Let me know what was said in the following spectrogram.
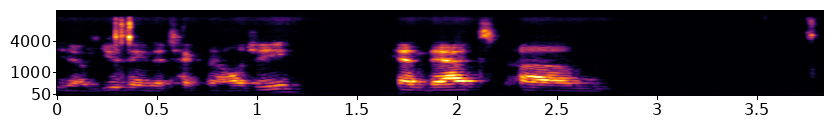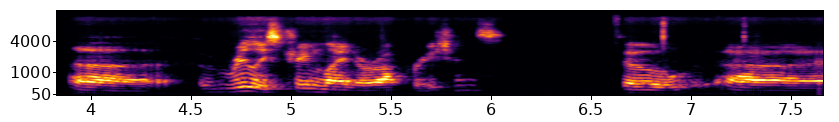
you know, using the technology, and that um, uh, really streamlined our operations. So uh,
